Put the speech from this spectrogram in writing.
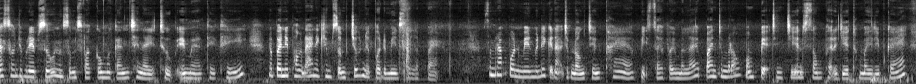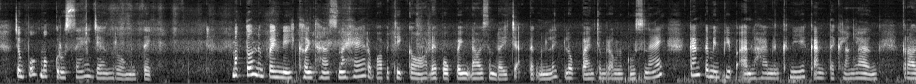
ចាសសូមជម្រាបសួរនិងសូមស្វាគមន៍មកកាន់ Channel YouTube Emma TT នៅពេលនេះផងដែរនេះខ្ញុំសូមជួសនៅព័ត៌មានសិល្បៈសម្រាប់ព័ត៌មានមួយនេះគេដាក់ចំណងជើងថាពិសេសវ័យម្លេះបានចម្រោងបំពាក់ចិញ្ចៀនសំភរិយាថ្មីរៀបការចំពោះមុខគ្រួសារយ៉ាងរ៉ូមែនទិក មកទល់នឹងពេលនេះឃើញថាស្នេហារបស់ពិធីករដែលពោពេញដោយសម្ដីចាក់ទឹកមិនលិចលោកប៉ែនចម្រងនឹងគូស្នេហ៍កាន់តែមានភាពផ្អែមល្ហែមនឹងគ្នាកាន់តែខ្លាំងឡើងក្រោយ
